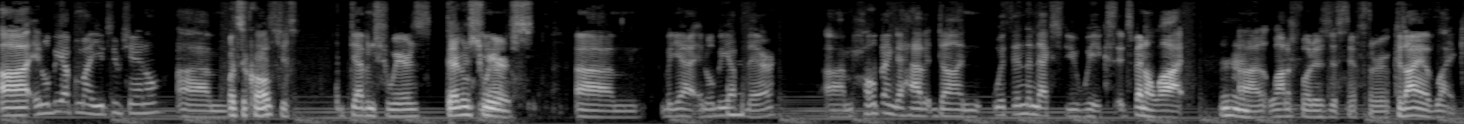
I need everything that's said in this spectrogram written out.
Uh, it'll be up on my YouTube channel. Um, What's it called? Just Devin Schweers. Devin Schweers. Um, but yeah, it'll be up there. I'm hoping to have it done within the next few weeks. It's been a lot, Mhm. uh, a lot of footage to sift through because I have like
